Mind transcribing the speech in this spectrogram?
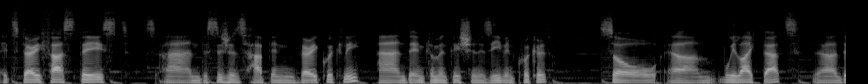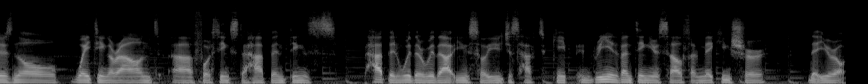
It's very fast paced and decisions happen very quickly, and the implementation is even quicker. So um, we like that. Uh, there's no waiting around uh, for things to happen. Things happen with or without you. So you just have to keep reinventing yourself and making sure that you're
